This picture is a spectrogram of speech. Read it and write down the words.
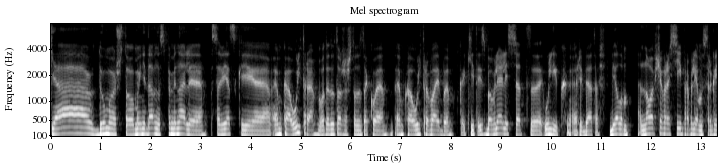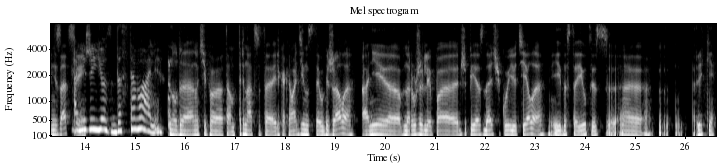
Я думаю, что мы недавно вспоминали советские МК Ультра. Вот это тоже что-то такое. МК Ультра вайбы. Какие-то избавлялись от э, улик ребята в белом. Но вообще в России проблемы с организацией. Они же ее доставали. Ну да, ну типа там 13 или как там 11 убежала. Они обнаружили по GPS-датчику ее тело и достают из э, реки.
